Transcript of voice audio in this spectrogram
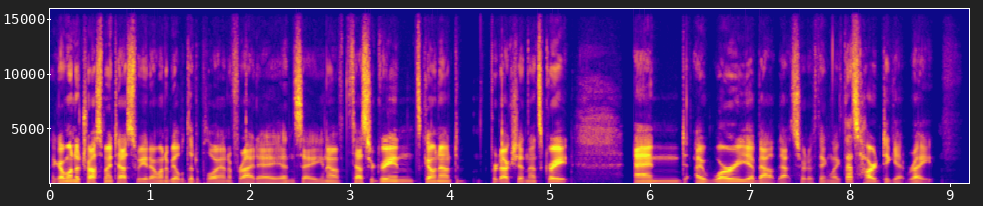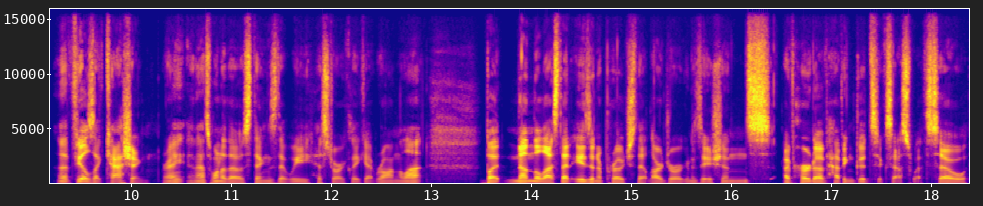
Like, I want to trust my test suite. I want to be able to deploy on a Friday and say, you know, if tests are green, it's going out to production. That's great. And I worry about that sort of thing. Like, that's hard to get right. That feels like caching, right? And that's one of those things that we historically get wrong a lot. But nonetheless, that is an approach that large organizations I've heard of having good success with. So,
